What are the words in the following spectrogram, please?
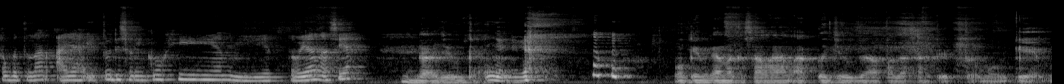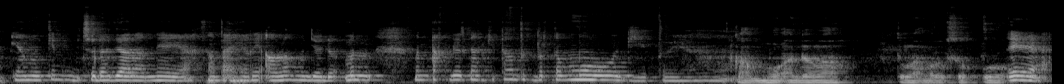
Kebetulan ayah itu diselingkuhin gitu. Ya nggak sih ya? enggak juga. Iya juga. Mungkin karena kesalahan aku juga pada saat itu mungkin Ya mungkin sudah jalannya ya sampai akhirnya Allah menjodoh men, mentakdirkan kita untuk bertemu gitu ya. kamu adalah tulang rusukku Iya.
